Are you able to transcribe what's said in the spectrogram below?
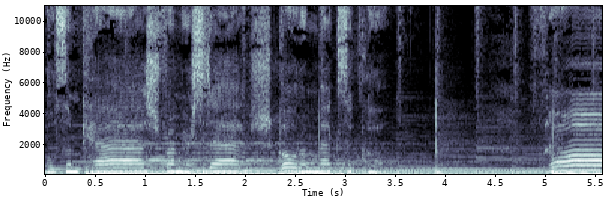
Pull some cash from your stash, go to Mexico. Throw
